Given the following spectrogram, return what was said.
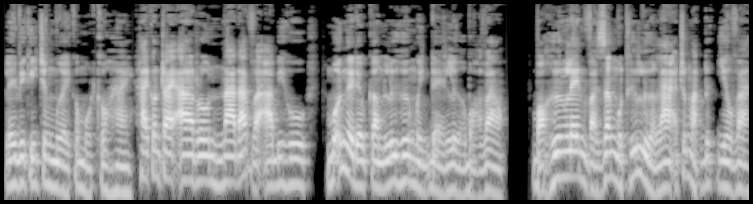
Lê Vi Ký chương 10 câu 1 câu 2. Hai con trai Aaron, Nadab và Abihu, mỗi người đều cầm lư hương mình để lửa bỏ vào. Bỏ hương lên và dâng một thứ lửa lạ trước mặt Đức Giêsu va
